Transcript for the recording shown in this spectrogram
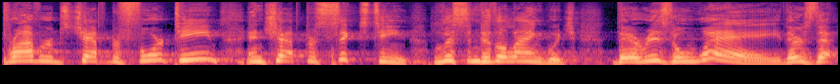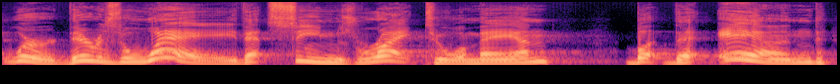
Proverbs chapter 14 and chapter 16, listen to the language. There is a way, there's that word, there is a way that seems right to a man, but the end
